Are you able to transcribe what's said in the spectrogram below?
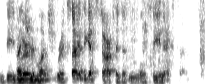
Indeed, Thanks very much. We're excited to get started and we'll see you next time.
